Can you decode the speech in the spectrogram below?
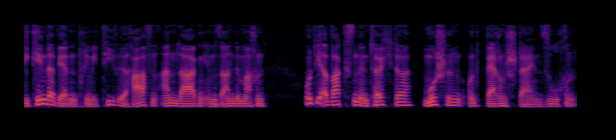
Die Kinder werden primitive Hafenanlagen im Sande machen und die erwachsenen Töchter Muscheln und Bernstein suchen,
